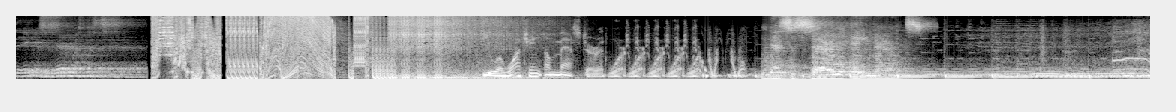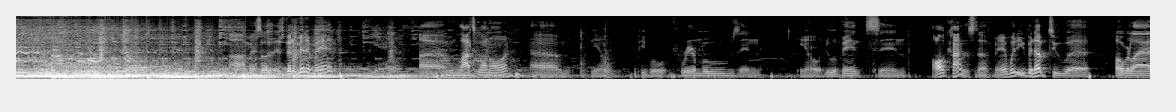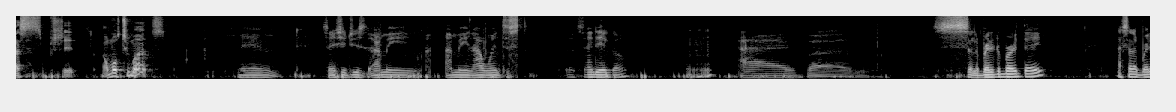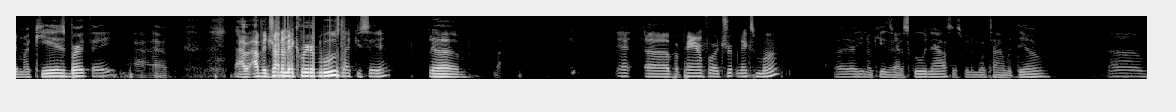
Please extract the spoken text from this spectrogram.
The ignorance is very much necessary. You are watching a master at work, work, work, work, work. Necessary ignorance. Oh man, so it's been a minute, man. Yeah. Um, lots going on. Um, you know, people career moves and you know new events and all kinds of stuff, man. What have you been up to uh, over the last shit almost two months? Man, since you just, I mean, I mean, I went to uh, San Diego. I've um, celebrated a birthday. I celebrated my kid's birthday. I, I, I've been trying to make career moves, like you said. Um, uh, preparing for a trip next month. Uh, you know, kids are out of school now, so spending more time with them. Um,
